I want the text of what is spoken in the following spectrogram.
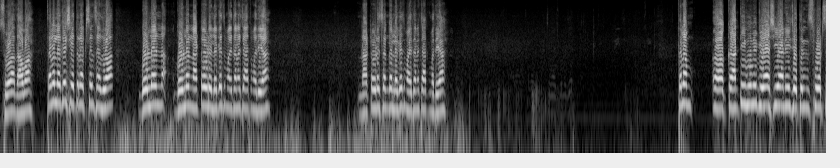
सोळा धावा. चला लगेच क्षेत्ररक्षण सजवा. गोल्डन गोल्डन नाटवडे लगेच मैदानाच्या आतमध्ये या. नाटवडे संघ लगेच मैदानाच्या आतमध्ये या. चला क्रांतीभूमी क्रांतिभूमी बिळाशी आणि ज्योतिर्लिंग स्पोर्ट्स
